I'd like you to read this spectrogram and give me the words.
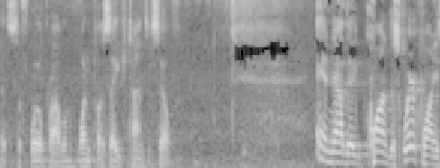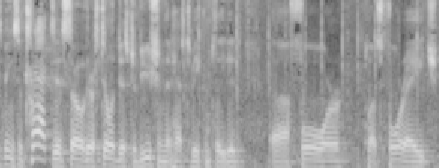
that's a FOIL problem. 1 plus h times itself. And now the, the square quantity is being subtracted, so there's still a distribution that has to be completed. Uh, 4 plus 4h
